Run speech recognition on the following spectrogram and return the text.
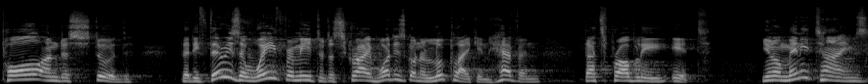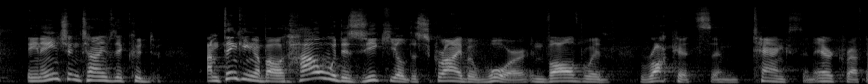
Paul understood that if there is a way for me to describe what is going to look like in heaven, that's probably it. You know, many times in ancient times, they could. I'm thinking about how would Ezekiel describe a war involved with rockets and tanks and aircraft.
